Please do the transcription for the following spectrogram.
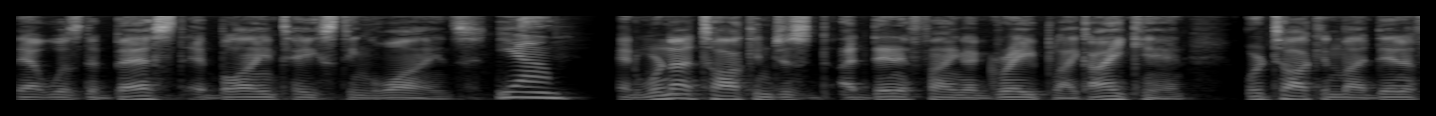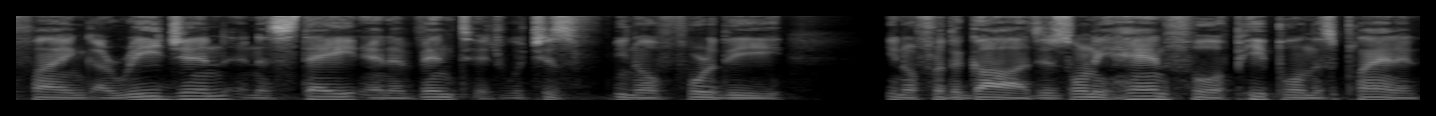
that was the best at blind tasting wines. yeah. And we're not talking just identifying a grape like I can. We're talking about identifying a region, and a state and a vintage, which is, you know, for the, you know, for the gods. There's only a handful of people on this planet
